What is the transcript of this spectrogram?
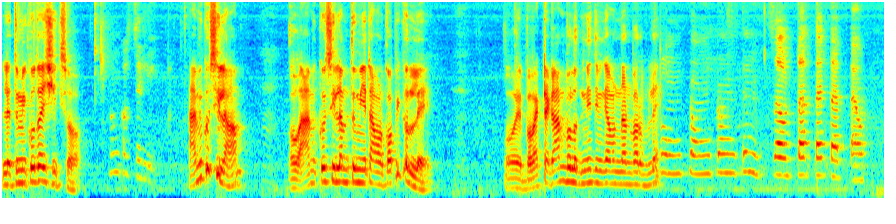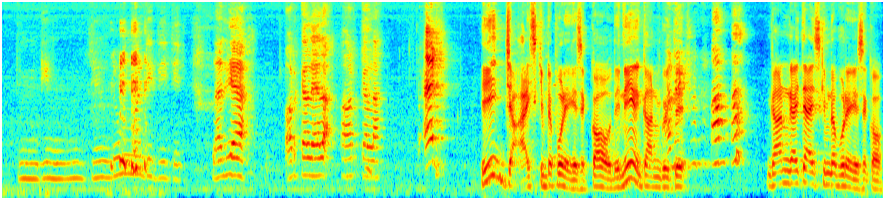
এলে তুমি কোথায় শিখছো আমি কছিলাম ও আমি কছিলাম তুমি এটা আমার কপি করলে ওই বাবা একটা গান বলো তুমি তুমি কেমন গান পারবলে টুং এই! যা আইসক্রিমটা পড়ে গেছে কও দিনে গান গাইতে। গান গাইতে আইসক্রিমটা পড়ে গেছে কও।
